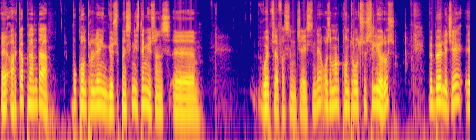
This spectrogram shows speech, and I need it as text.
e, arka planda bu kontrollerin gözükmesini istemiyorsanız e, web sayfasının içerisinde o zaman kontrolsüz siliyoruz. Ve böylece e,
